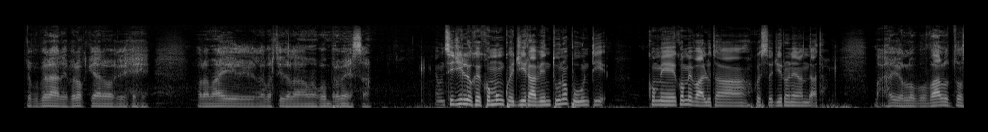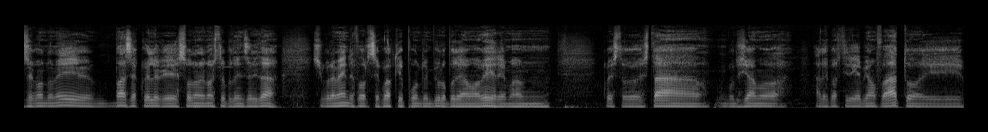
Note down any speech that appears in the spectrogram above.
recuperare, però è chiaro che oramai la partita l'avevamo compromessa. È un sigillo che comunque gira a 21 punti, come, come valuta questo girone d'andata? Ma io lo valuto secondo me in base a quelle che sono le nostre potenzialità. Sicuramente forse qualche punto in più lo potevamo avere, ma mm, questo sta diciamo, alle partite che abbiamo fatto e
